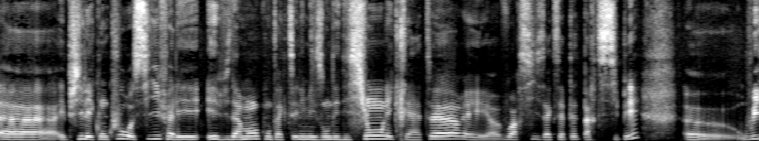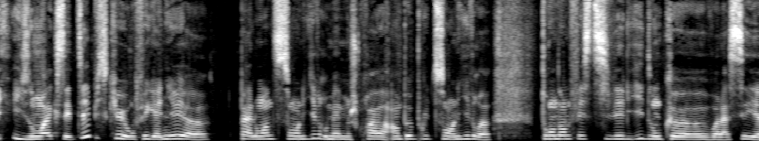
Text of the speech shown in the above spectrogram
Euh, et puis les concours aussi, il fallait évidemment contacter les maisons d'édition, les créateurs et euh, voir s'ils acceptaient de participer. Euh, oui, ils ont accepté puisqu'on fait gagner euh, pas loin de 100 livres, même je crois un peu plus de 100 livres pendant le Festivali. Donc euh, voilà, c'est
